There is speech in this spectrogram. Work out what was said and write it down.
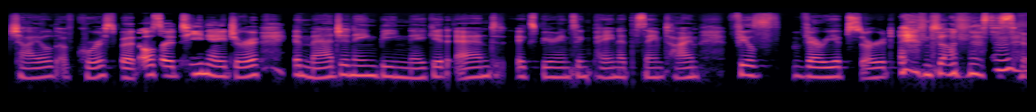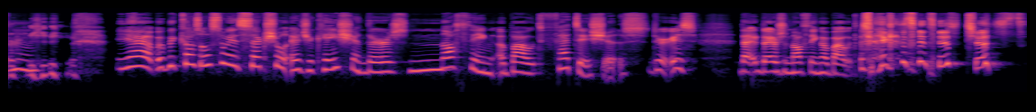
child, of course, but also a teenager, imagining being naked and experiencing pain at the same time feels very absurd and unnecessary. yeah but because also in sexual education there's nothing about fetishes. There is that there's nothing about sex. It is just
